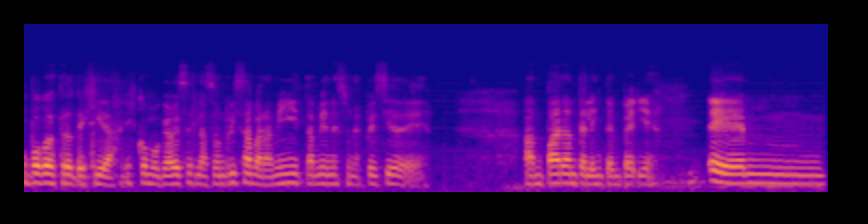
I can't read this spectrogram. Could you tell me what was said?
un poco desprotegida. Es como que a veces la sonrisa para mí también es una especie de amparo ante la intemperie. Em,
